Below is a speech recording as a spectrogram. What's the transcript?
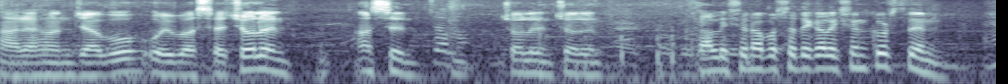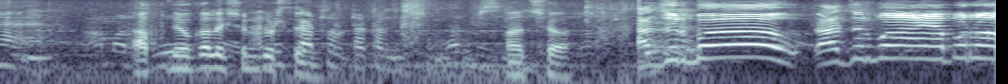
আর এখন যাব ওই বাসায়। চলেন আসেন। চলেন চলেন। কালেকশন আপনার সাথে কালেকশন করছেন? হ্যাঁ। আপনিও কালেকশন করছেন? আচ্ছা। রাজুর বউ রাজুর বউ আয়া পড়ো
